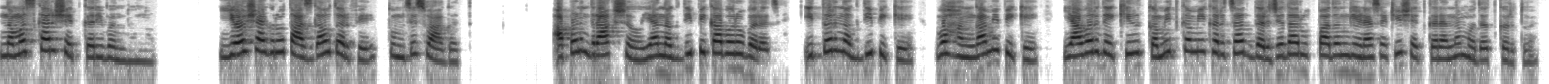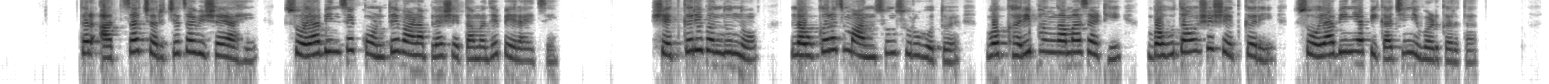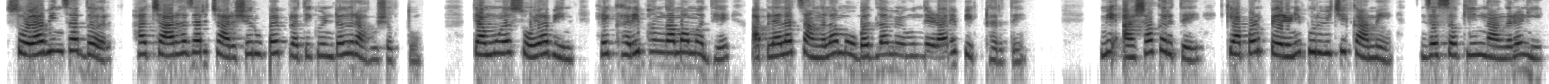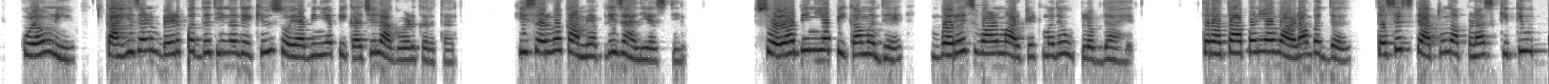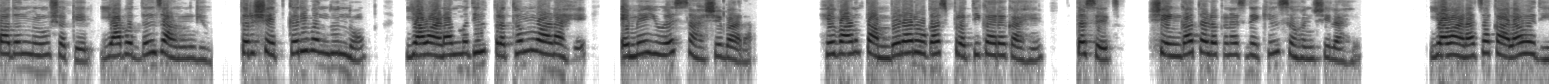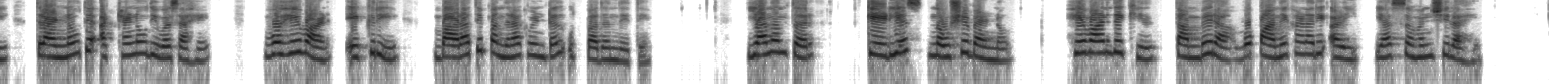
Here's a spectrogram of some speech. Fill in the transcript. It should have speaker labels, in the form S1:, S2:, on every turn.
S1: नमस्कार शेतकरी बंधूंनो. यश ॲग्रो तासगाव तर्फे तुमचे स्वागत. आपण द्राक्ष या नगदी पिकाबरोबरच इतर नगदी पिके व हंगामी पिके यावर देखील कमीत कमी खर्चात दर्जेदार उत्पादन घेण्यासाठी शेतकऱ्यांना मदत करतोय. तर आजचा चर्चेचा विषय आहे सोयाबीनचे कोणते वाण आपल्या शेतामध्ये पेरायचे? शेतकरी बंधूंनो लवकरच मान्सून सुरू होतोय व खरीप हंगामासाठी बहुतांश शेतकरी सोयाबीन या पिकाची निवड करतात. सोयाबीनचा दर हा चार हजार चारशे रुपये प्रति क्विंटल राहू शकतो. त्यामुळे सोयाबीन हे खरीप हंगामामध्ये आपल्याला चांगला मोबदला मिळवून देणारे पीक ठरते. मी आशा करते की आपण पेरणीपूर्वीची कामे जसं की नांगरणी कुळवणी काही जण बेड पद्धतीनं देखील सोयाबीन या पिकाची लागवड करतात. ही सर्व कामे आपली झाली असतील. सोयाबीन या पिकामध्ये बरेच वाण मार्केटमध्ये उपलब्ध आहेत. तर आता आपण या वाणाबद्दल तसेच त्यातून आपणास किती उत्पादन मिळू शकेल याबद्दल जाणून घेऊ. तर शेतकरी बंधूंनो या वाणांमधील प्रथम वाण आहे एम ए यू एस सहाशे बारा. हे वाण तांबेरा रोगास प्रतिकारक आहे तसेच शेंगा तडकण्यास देखील सहनशील आहे. या वाणाचा कालावधी त्र्याण्णव ते अठ्ठ्याण्णव दिवस आहे व हे वाण एकरी बारा ते पंधरा क्विंटल उत्पादन देते. यानंतर केडीएस नऊशे ब्याण्णव. हे वाण देखील तांबेरा व पाने खाणारी अळी यास सहनशील आहे.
